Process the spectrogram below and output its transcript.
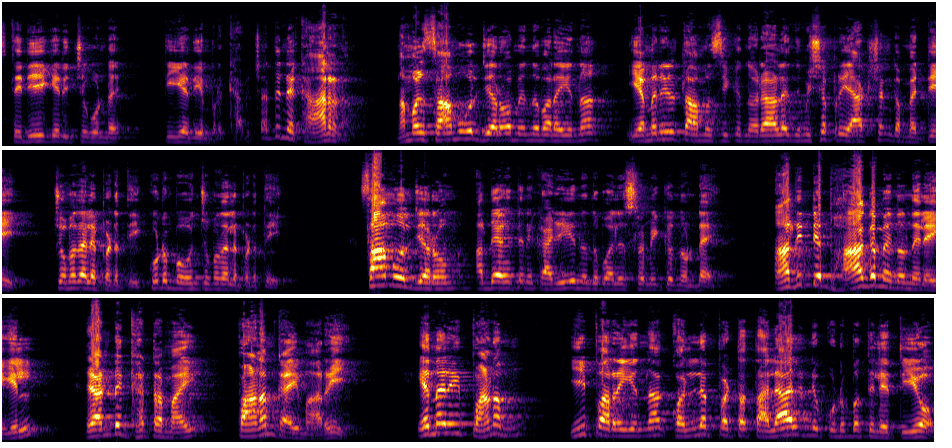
സ്ഥിരീകരിച്ചുകൊണ്ട് തീയതിയും പ്രഖ്യാപിച്ചു. അതിന്റെ കാരണം നമ്മൾ സാമൂൽ ജെറോം എന്ന് പറയുന്ന യമനിൽ താമസിക്കുന്ന ഒരാളെ നിമിഷപ്രിയ ആക്ഷൻ കമ്മിറ്റി ചുമതലപ്പെടുത്തി കുടുംബവും ചുമതലപ്പെടുത്തി. സാമൂൽ ജെറോം അദ്ദേഹത്തിന് കഴിയുന്നത് പോലെ ശ്രമിക്കുന്നുണ്ട്. അതിന്റെ ഭാഗം എന്ന നിലയിൽ രണ്ട് ഘട്ടമായി പണം കൈമാറി. എന്നാൽ ഈ പണം ഈ പറയുന്ന കൊല്ലപ്പെട്ട തലാലിന്റെ കുടുംബത്തിലെത്തിയോ?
